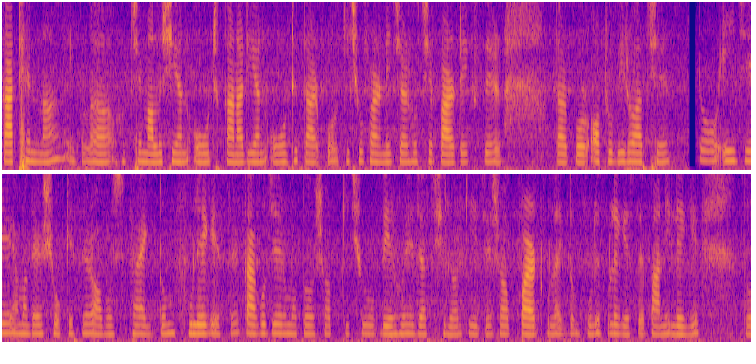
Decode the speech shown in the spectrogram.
কাঠের না, এগুলা হচ্ছে মালয়েশিয়ান ওট, কানাডিয়ান ওট, তারপর কিছু ফার্নিচার হচ্ছে পার্টেক্সের, তারপর অটোবিরও আছে। তো এই যে আমাদের শোকেসের অবস্থা একদম ফুলে গেছে, কাগজের মতো সব কিছু বের হয়ে যাচ্ছিল আর কি, এই যে সব পার্টগুলো একদম ফুলে ফুলে গেছে, পানি লেগে। তো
